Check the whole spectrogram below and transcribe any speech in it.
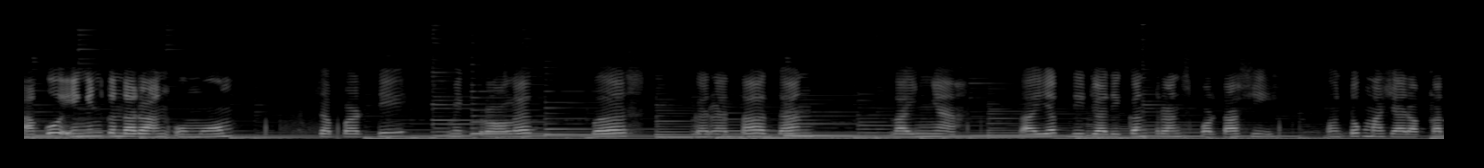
Aku ingin kendaraan umum seperti mikrolet, bus, kereta, dan lainnya layak dijadikan transportasi untuk masyarakat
